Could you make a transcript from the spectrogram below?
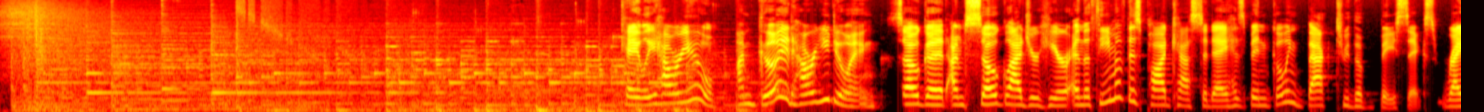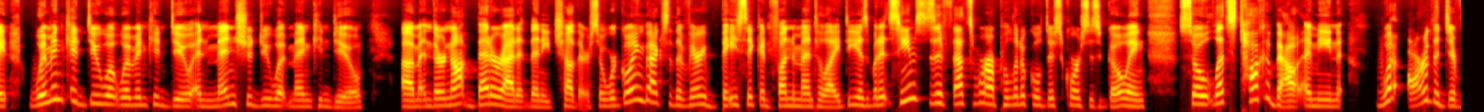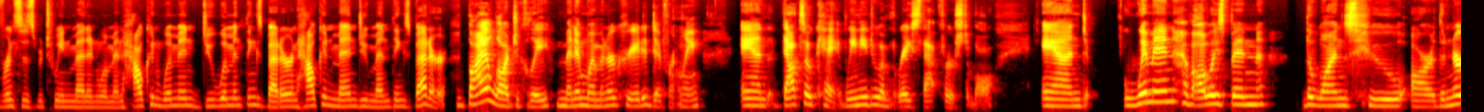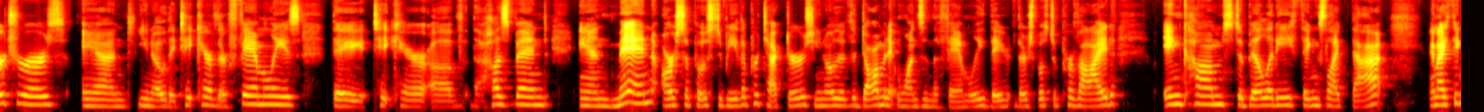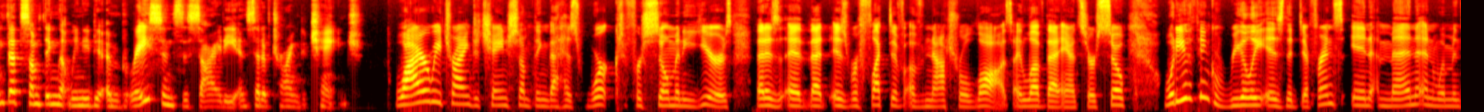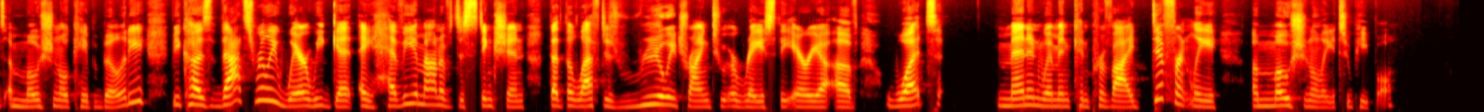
Kaylee, how are you? I'm good. How are you doing? So good. I'm so glad you're here. And the theme of this podcast today has been going back to the basics, right? Women can do what women can do, and men should do what men can do. um, and they're not better at it than each other. So we're going back to the very basic and fundamental ideas, but it seems as if that's where our political discourse is going. So let's talk about, I mean, what are the differences between men and women? How can women do women things better, and how can men do men things better? Biologically, men and women are created differently, and that's okay. We need to embrace that, first of all. And women have always been the ones who are the nurturers and you know they take care of their families they take care of the husband and men are supposed to be the protectors you know they're the dominant ones in the family they they're supposed to provide income stability things like that and i think that's something that we need to embrace in society instead of trying to change. Why are we trying to change something that has worked for so many years that is uh, that is reflective of natural laws? I love that answer. So what do you think really is the difference in men and women's emotional capability? Because that's really where we get a heavy amount of distinction that the left is really trying to erase the area of what men and women can provide differently emotionally to people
